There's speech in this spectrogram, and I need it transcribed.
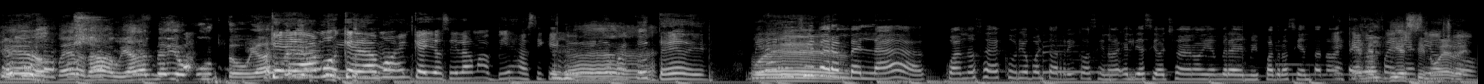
Pero, pero nada, voy a dar medio punto. Voy a dar medio Quedamos, punto. quedamos en que yo soy la más vieja, así que yo digo más que ustedes. Mira, Pues- Richie, pero en verdad, ¿cuándo se descubrió Puerto Rico? Si no es el 18 de noviembre Es 1490. que Es no el fue 19. 18.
